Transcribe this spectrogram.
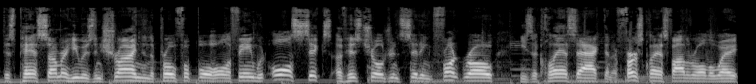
This past summer, he was enshrined in the Pro Football Hall of Fame with all six of his children sitting front row. He's a class act and a first class father all the way.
